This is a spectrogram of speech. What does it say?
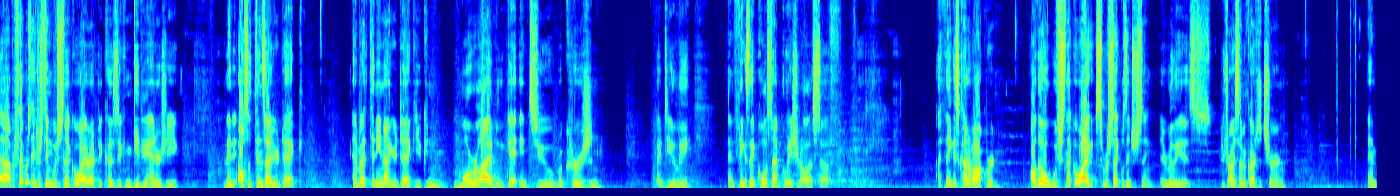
Uh, Recycle's interesting with Snecko Eye, right? Because it can give you energy. And then it also thins out your deck. And by thinning out your deck, you can more reliably get into recursion, ideally, and things like Cold Snap, Glacier, all that stuff. I think it's kind of awkward. Although with Snecko Eye, Recycle's interesting. It really is. You're drawing 7 cards a turn. And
